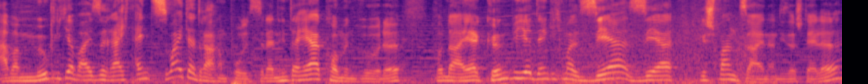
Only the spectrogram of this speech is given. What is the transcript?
Aber möglicherweise reicht ein zweiter Drachenpuls, der dann hinterherkommen würde. Von daher können wir hier, denke ich mal, sehr, sehr gespannt sein an dieser Stelle.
